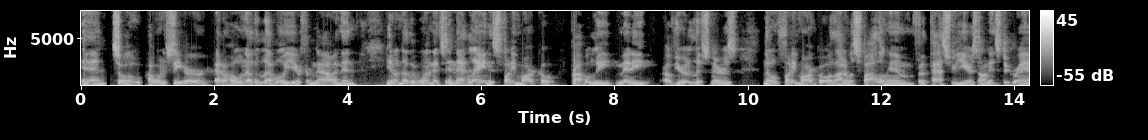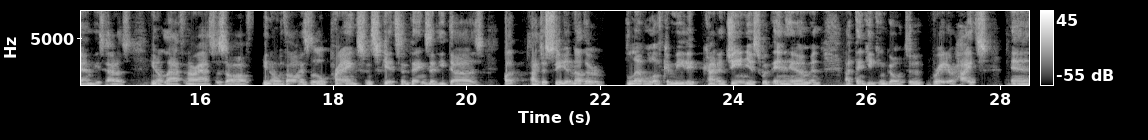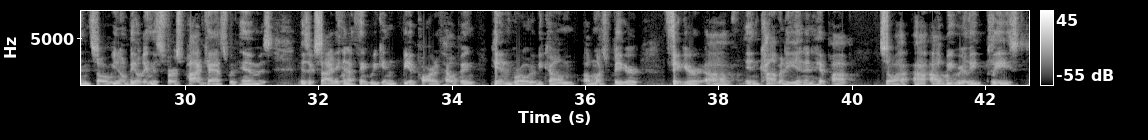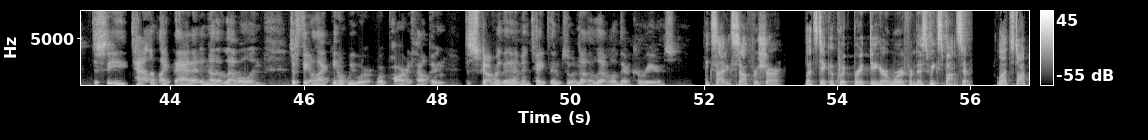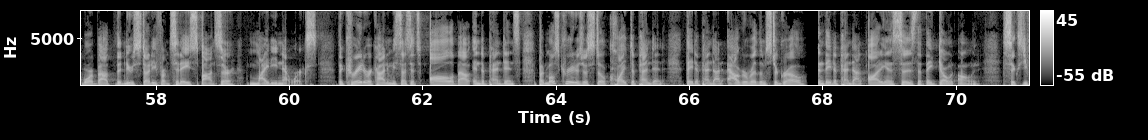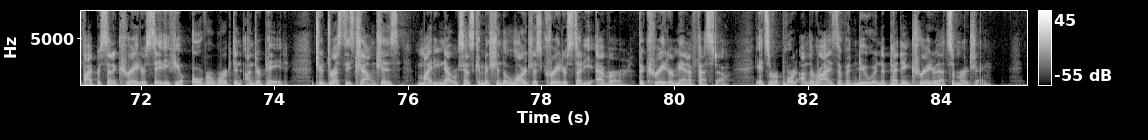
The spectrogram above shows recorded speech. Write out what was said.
And so I want to see her at a whole another level a year from now. And then, you know, another one that's in that lane is Funny Marco. Probably many of your listeners know Funny Marco. A lot of us follow him for the past few years on Instagram. He's had us, you know, laughing our asses off, you know, with all his little pranks and skits and things that he does. But I just see another level of comedic kind of genius within him. And I think he can go to greater heights. And so, you know, building this first podcast with him is is exciting. And I think we can be a part of helping him grow to become a much bigger figure uh, in comedy and in hip hop so I, I, will be really pleased to see talent like that at another level and to feel like, you know, we were, were part of helping discover them and take them to another level of their careers. Exciting stuff for sure. Let's take a quick break to hear a word from this week's sponsor. Let's talk more about the new study from today's sponsor, Mighty Networks. The creator economy says it's all about independence, but most creators are still quite dependent. They depend on algorithms to grow, and they depend on audiences that they don't own. 65% of creators say they feel overworked and underpaid. To address these challenges, Mighty Networks has commissioned the largest creator study ever, the Creator Manifesto. It's a report on the rise of a new independent creator that's emerging.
